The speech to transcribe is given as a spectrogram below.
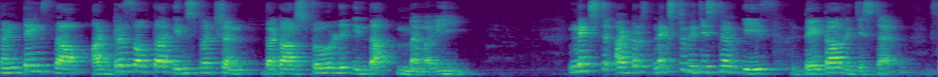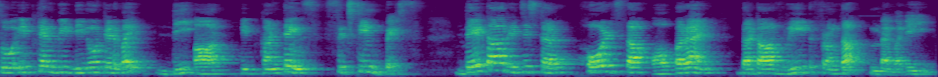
contains the address of the instruction that are stored in the memory. Next address, next register is data register. So it can be denoted by DR. It contains 16 bits. Data register holds the operand that are read from the memory.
